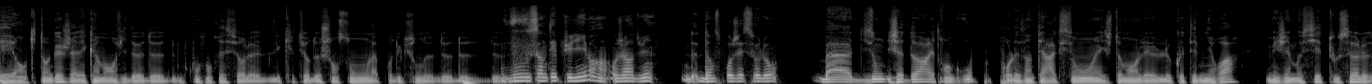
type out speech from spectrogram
Et en quittant Gush, j'avais quand même envie de, de- de me concentrer sur l'écriture de chansons, la production de... Vous vous sentez plus libre aujourd'hui dans ce projet solo? Bah, disons, j'adore être en groupe pour les interactions et justement le, le côté miroir. Mais j'aime aussi être tout seul.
